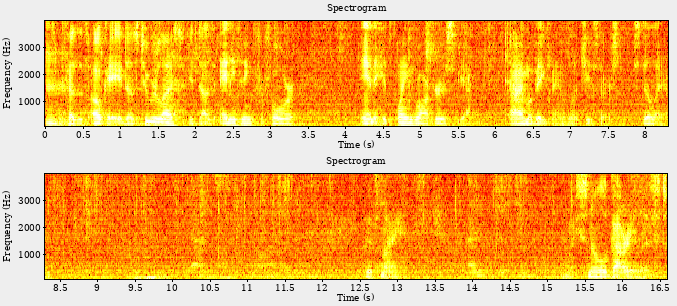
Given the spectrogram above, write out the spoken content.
mm-hmm. because it's okay. It does two or less. It does anything for four, and it hits planeswalkers. Yeah, Yeah. I'm a big fan of Blood Chiefs Thirst. Still am. It's my my Snowgari list.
